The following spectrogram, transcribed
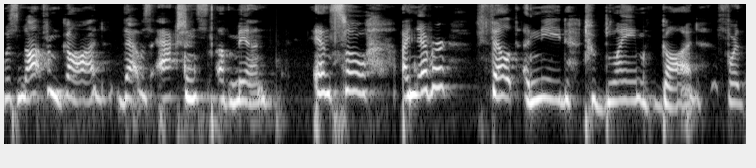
was not from God, that was actions of men. And so I never felt a need to blame God for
